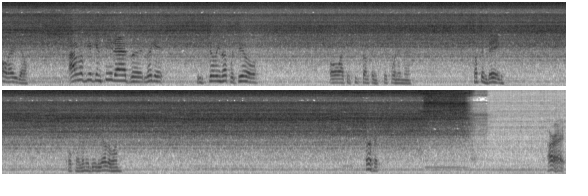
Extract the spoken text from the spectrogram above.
Oh, there you go. I don't know if you can see that, but look at, he's filling up with fuel. Oh, I can see something, this one in there. Something big. Okay, let me do the other one. Perfect. All right.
